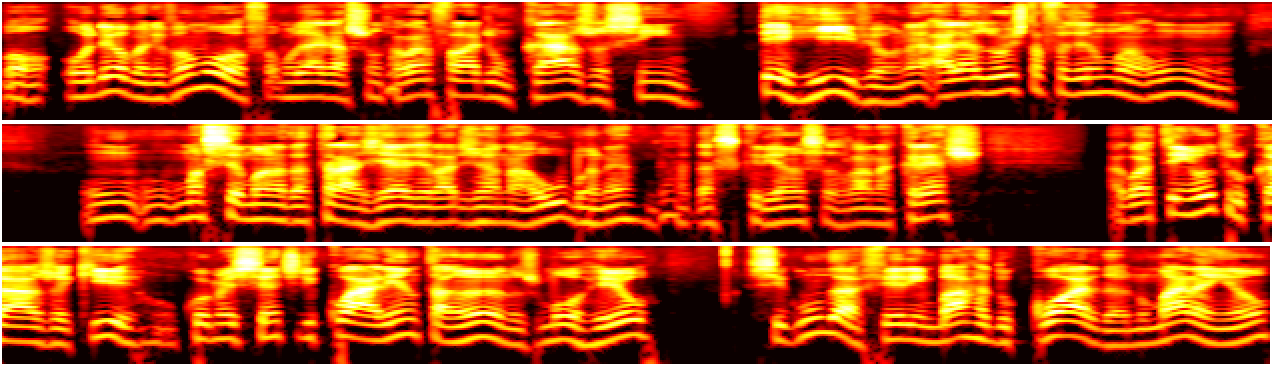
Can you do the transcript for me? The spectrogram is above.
Bom, ô Neumann, vamos mudar de assunto agora, falar de um caso assim terrível, né? Aliás, hoje está fazendo uma, um, um, uma semana da tragédia lá de Janaúba, né? Da, das crianças lá na creche. Agora tem outro caso aqui, um comerciante de 40 anos morreu segunda-feira em Barra do Corda, no Maranhão,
